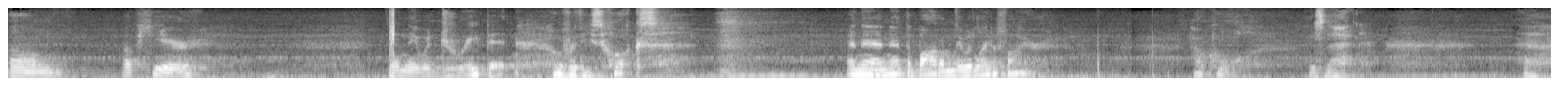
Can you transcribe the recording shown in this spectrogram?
Um, up here, then they would drape it over these hooks. And then at the bottom, they would light a fire. How cool is that?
